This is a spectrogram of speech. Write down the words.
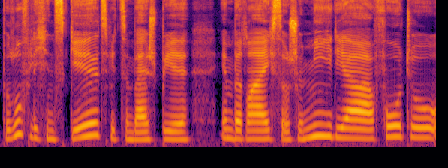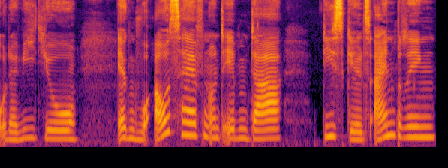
beruflichen Skills, wie zum Beispiel im Bereich Social Media, Foto oder Video, irgendwo aushelfen und eben da die Skills einbringen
